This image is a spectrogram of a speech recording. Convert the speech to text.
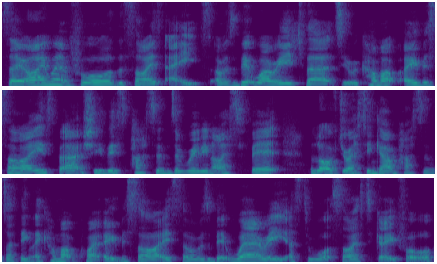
So I went for the size 8. I was a bit worried that it would come up oversized, but actually this pattern's a really nice fit. A lot of dressing gown patterns, I think they come up quite oversized, so I was a bit wary as to what size to go for.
